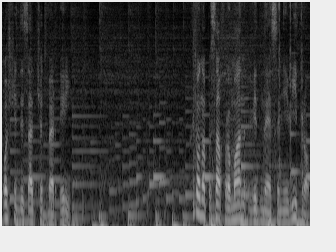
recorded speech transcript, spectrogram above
по 64 рік. Хто написав роман Віднесені вітром?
